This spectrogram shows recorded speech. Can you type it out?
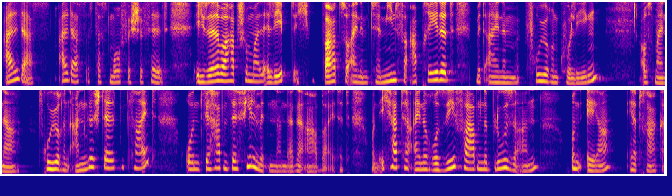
All das, all das ist das morphische Feld. Ich selber habe schon mal erlebt, ich war zu einem Termin verabredet mit einem früheren Kollegen aus meiner früheren Angestelltenzeit und wir haben sehr viel miteinander gearbeitet. Und ich hatte eine roséfarbene Bluse an und er, er, trag,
